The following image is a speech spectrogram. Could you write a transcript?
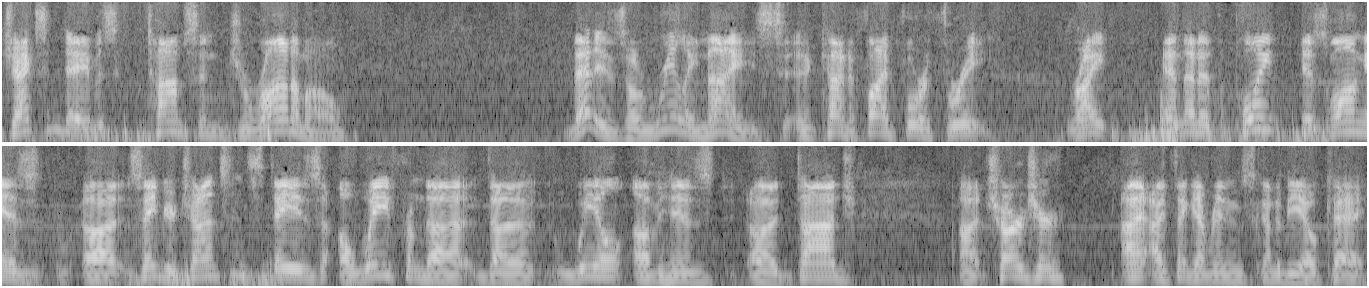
Jackson Davis, Thompson, Geronimo. That is a really nice uh, kind of 5 4 3, right? And then at the point, as long as uh, Xavier Johnson stays away from the, the wheel of his uh, Dodge uh, Charger, I, I think everything's going to be okay.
